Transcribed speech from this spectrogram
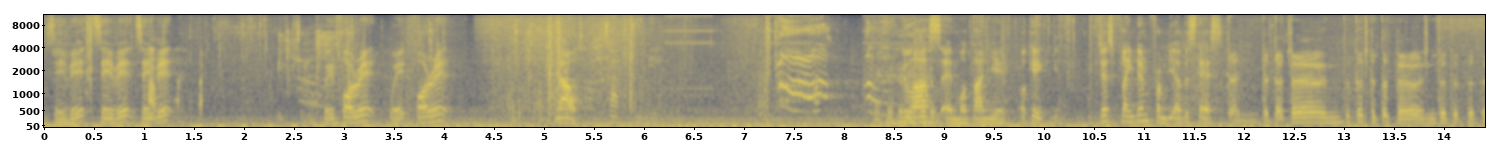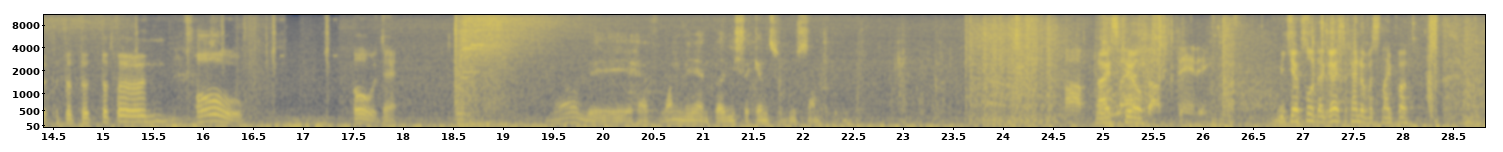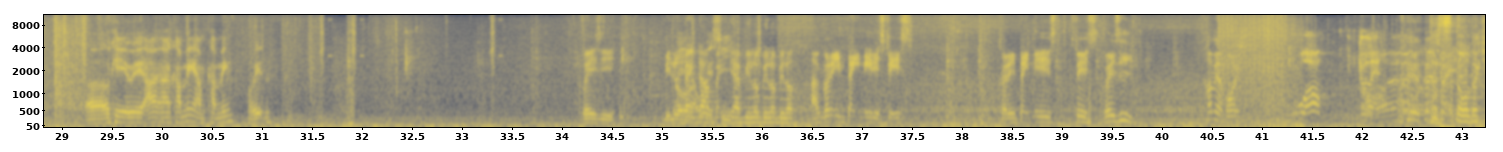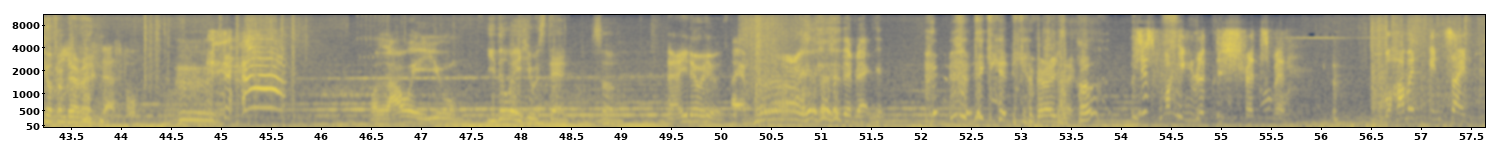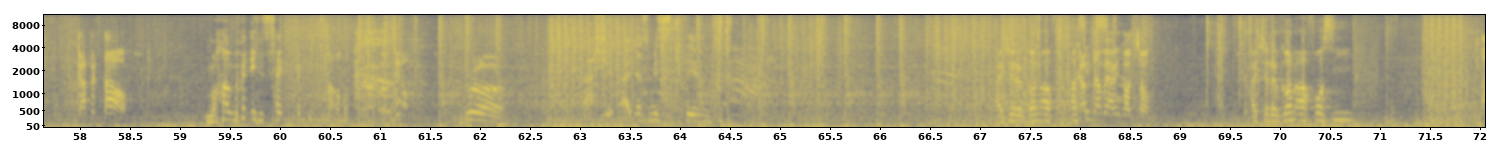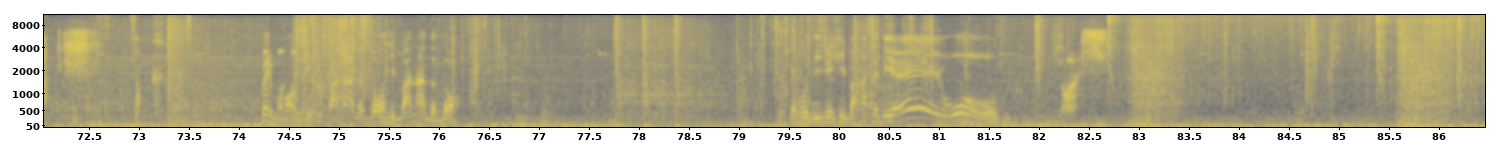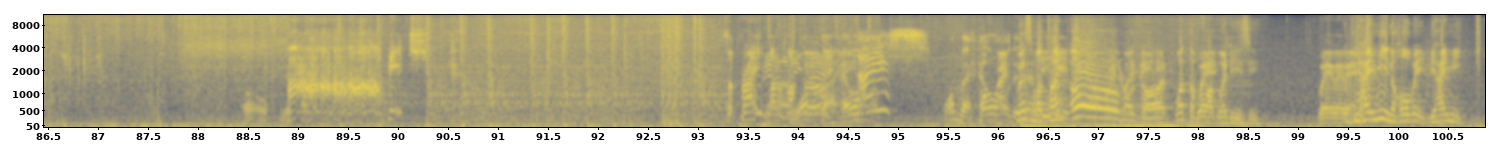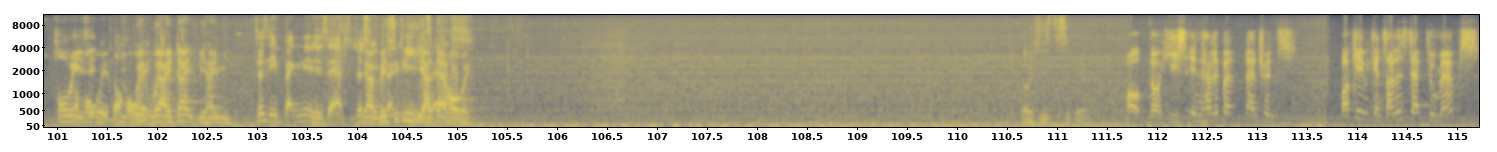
Save it, save it, save I'm- it. Wait for it, wait for it. Now, Talk to me. Glaz and Montagne. Okay, just flank them from the other stairs. Oh! Oh, that. Now they have 1 minute and 30 seconds to do something. Nice kill. Be careful, that guy's kind of a sniper. Uh, okay, wait, I am coming, I'm coming. Wait. Where is he? Below. Back down, yeah, below, below, below. I'm gonna impact near his face. Gonna impact near his face. Where is he? Come here, boy. Whoa! Too late. Just stole the kill from Darren. Successful. Walao, eh, you. Either way, he was dead, so. Yeah, you know he was. Like, they're back. the kid, the camera is like, huh? He just fucking ripped the shreds, man. Muhammad inside. Capital. Muhammad inside capital. Bro. Ah shit, I just missed him. I should have gone off R6. Capital behind console. I should have gone R4C. Fuck. Where the Oh, shit, Hibana at the door, Hibana at the door. Careful DJ, Hibana at the Hey, whoa. Nice. Uh-oh. Ah, bitch! Surprise, What the motherfucker! hell? Nice! What the hell? How Where's that- Montagne? Oh my god, what the Where? fuck? Where is he? Wait, wait, wait. Behind me in the hallway, behind me. hallway, The is hallway, it? the hallway. Where, where I died, behind me. Just impact near his ass. Just yeah, basically, yeah, that ass. hallway. Oh, he's disappeared. Oh, no, he's in helipad entrance. Okay, we can silence tap two maps.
